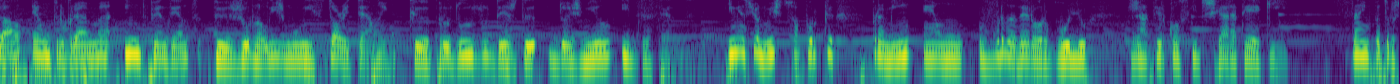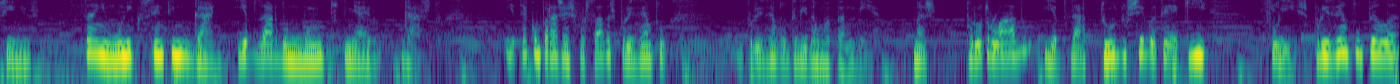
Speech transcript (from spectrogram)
Portugal é um programa independente de jornalismo e storytelling que produzo desde 2017. E menciono isto só porque, para mim, é um verdadeiro orgulho já ter conseguido chegar até aqui, sem patrocínios, sem um único cêntimo ganho e apesar do muito dinheiro gasto. E até com paragens forçadas, por exemplo, por exemplo, devido a uma pandemia. Mas, por outro lado, e apesar de tudo, chego até aqui feliz, por exemplo, pela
